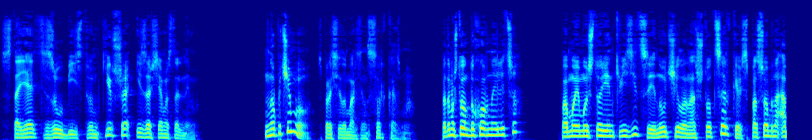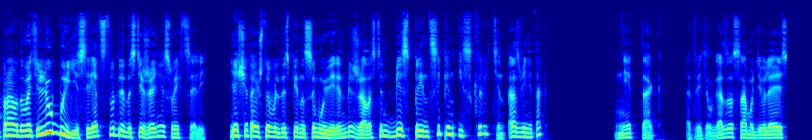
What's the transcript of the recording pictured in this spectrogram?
стоять за убийством Кирша и за всем остальным. Но почему? — спросила Мартин с сарказмом. — Потому что он духовное лицо? По-моему, история Инквизиции научила нас, что церковь способна оправдывать любые средства для достижения своих целей. Я считаю, что Вальдеспина самоуверен, безжалостен, беспринципен и скрытен. Разве не так? — Не так, — ответил Газа, сам удивляясь,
